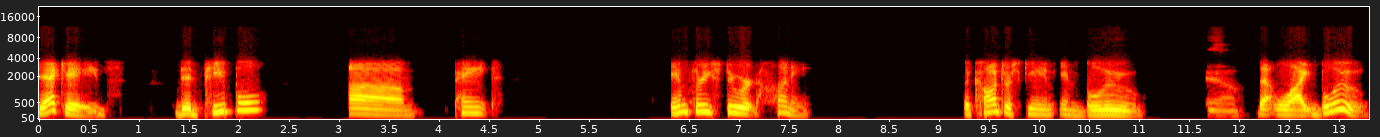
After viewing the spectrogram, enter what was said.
decades did people um, paint M3 Stuart Honey, the Caunter scheme in blue? Yeah. That light blue.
